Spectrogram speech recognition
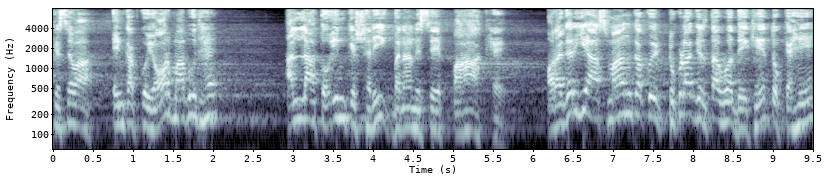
کے سوا ان کا کوئی اور معبود ہے؟ اللہ تو ان کے شریک بنانے سے پاک ہے۔ اور اگر یہ آسمان کا کوئی ٹکڑا گرتا ہوا دیکھیں تو کہیں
